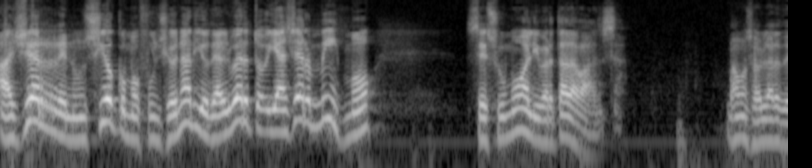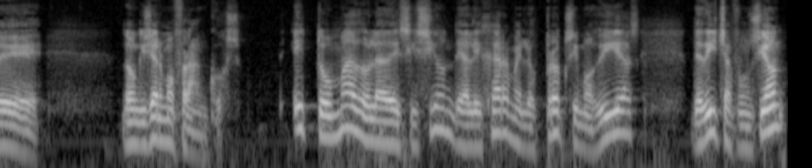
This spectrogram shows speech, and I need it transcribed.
ayer renunció como funcionario de Alberto y ayer mismo se sumó a Libertad Avanza. Vamos a hablar de don Guillermo Francos. He tomado la decisión de alejarme en los próximos días de dicha función,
